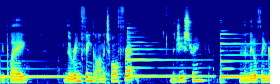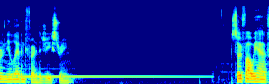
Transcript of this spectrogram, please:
We play the ring finger on the 12th fret, the G string, and the middle finger on the 11th fret of the G string. So far we have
